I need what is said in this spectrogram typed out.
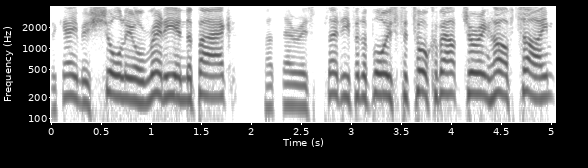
The game is surely already in the bag, but there is plenty for the boys to talk about during half-time.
